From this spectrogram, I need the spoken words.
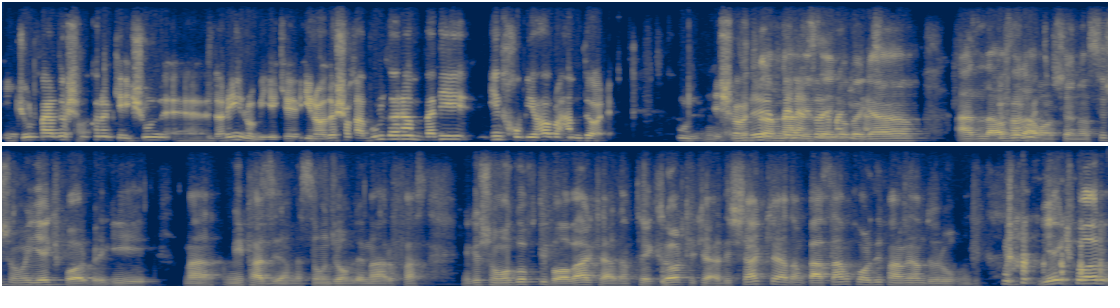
اینجور برداشت می‌کنم که ایشون داره این رو میگه که ایراداش رو قبول دارم ولی این خوبی ها رو هم داره. اون اشاره به نظر من بگم. از لحاظ روانشناسی شما یک بار بگید. من میپذیرم مثل اون جمله معروف است میگه شما گفتی باور کردم تکرار که کردی شک کردم قسم خوردی فهمیدم دروغ میگی. یک بار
